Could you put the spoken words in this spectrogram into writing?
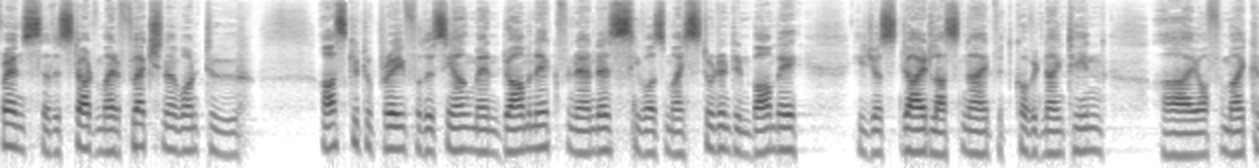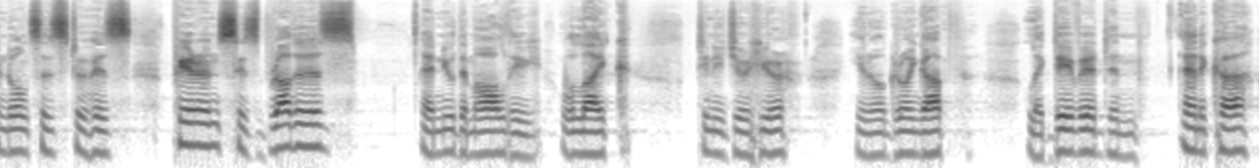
Friends, at the start of my reflection, I want to ask you to pray for this young man, Dominic Fernandez. He was my student in Bombay. He just died last night with COVID 19. I offer my condolences to his parents, his brothers. I knew them all. They were like teenager here, you know, growing up like David and Annika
